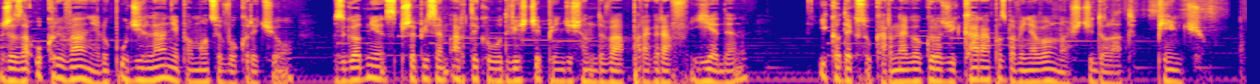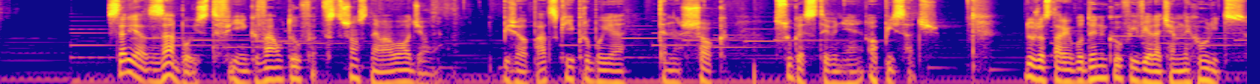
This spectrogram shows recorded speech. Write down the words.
że za ukrywanie lub udzielanie pomocy w ukryciu, zgodnie z przepisem artykułu 252 paragraf 1 i kodeksu karnego grozi kara pozbawienia wolności do lat 5. Seria zabójstw i gwałtów wstrząsnęła łodzią. Pisze Opacki próbuje ten szok sugestywnie opisać. Dużo starych budynków i wiele ciemnych ulic.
